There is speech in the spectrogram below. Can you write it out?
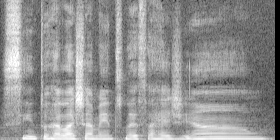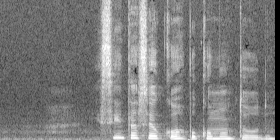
Sinta o relaxamento nessa região. E sinta seu corpo como um todo.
